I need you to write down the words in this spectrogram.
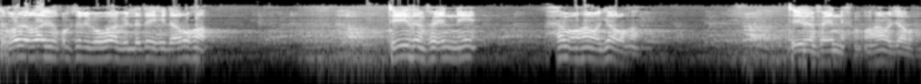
كقول الراجل قلت لبواب لديه دارها. تيذا فإني حمؤها وجارها. تيذا فإني حمؤها وجارها.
